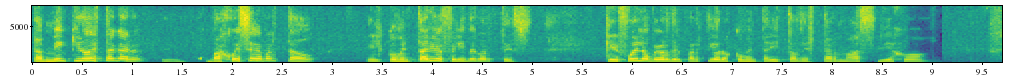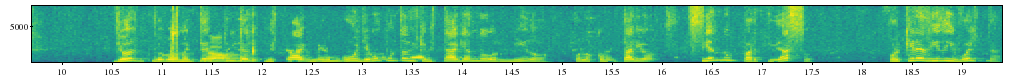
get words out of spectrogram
también quiero destacar, eh, bajo ese apartado, el comentario de Felipe Cortés, que fue lo peor del partido, los comentaristas de Star Más, viejo. Yo lo comenté No. en Twitter, me estaba- me- uh, llegó un punto en el que me estaba quedando dormido por los comentarios, siendo un partidazo, porque era de ida y vuelta,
